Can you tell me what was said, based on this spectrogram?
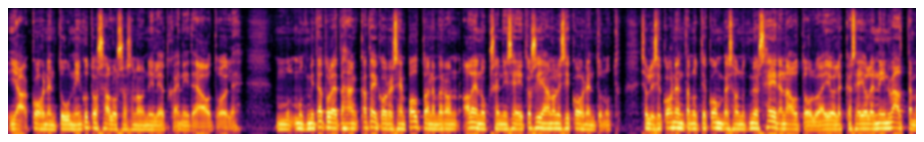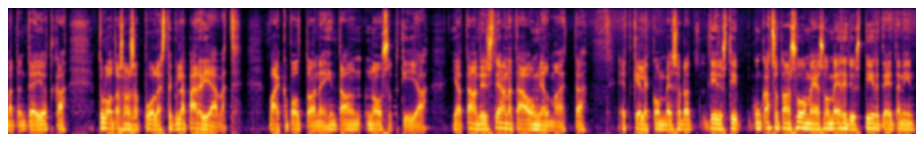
ja kohdentuu, niin kuin tuossa alussa sanoin, niille, jotka eniten autoilee. Mutta mut mitä tulee tähän kategoriseen polttoaineveron alennukseen, niin se ei tosiaan olisi kohdentunut. Se olisi kohdentanut ja kompensoinut myös heidän autoiluja, joille se ei ole niin välttämätöntä ja jotka tulotasonsa puolesta kyllä pärjäävät, vaikka polttoaineen hinta on noussutkin. Ja, ja tämä on tietysti aina tämä ongelma, että että kelle kompensoida. Tietysti kun katsotaan Suomea ja Suomen erityispiirteitä, niin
